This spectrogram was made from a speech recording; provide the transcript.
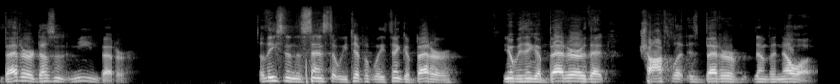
better doesn't mean better. At least in the sense that we typically think of better. You know, we think of better that chocolate is better than vanilla,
